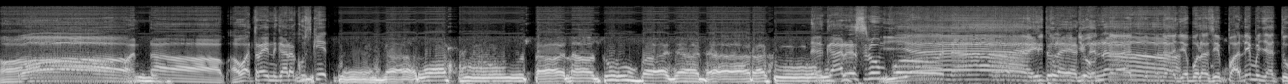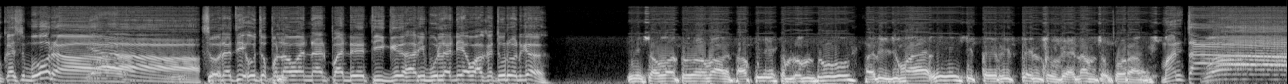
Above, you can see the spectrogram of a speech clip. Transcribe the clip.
Oh, mantap. Awak try negara aku sikit. Negara ku Tanahku banyak darahku Negara serumpun. Nah, Yes. itulah yang kita nak. Sebenarnya bola sepak ni menyatukan semua orang. Ya. So nanti untuk perlawanan pada 3 hari bulan ni awak akan turun ke? InsyaAllah turun bang Tapi sebelum tu Hari Jumaat ni Kita return to Vietnam untuk korang Mantap. Wah.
